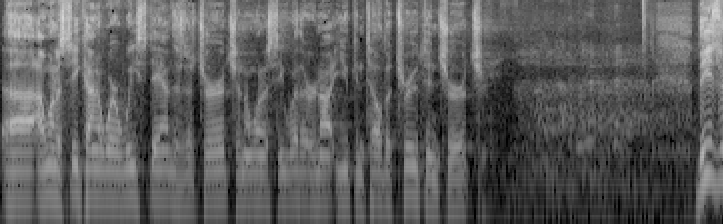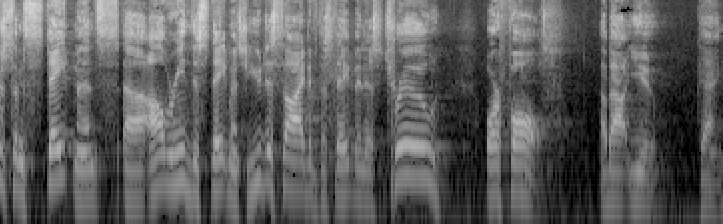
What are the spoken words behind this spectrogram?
Uh, I want to see kind of where we stand as a church, and I want to see whether or not you can tell the truth in church. These are some statements. Uh, I'll read the statements. You decide if the statement is true or false about you, okay?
